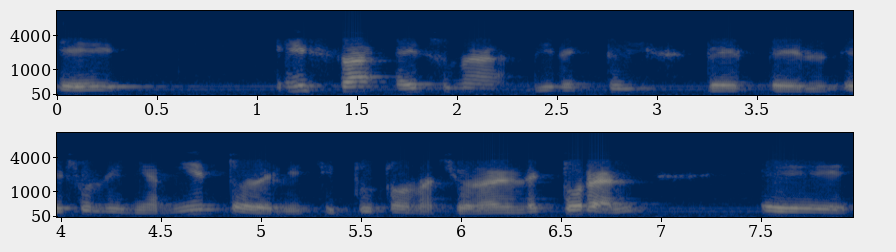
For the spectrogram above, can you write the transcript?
eh, esta es una directriz, es un lineamiento del Instituto Nacional Electoral, eh,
